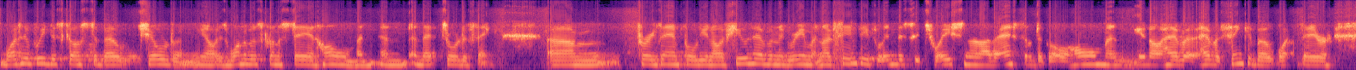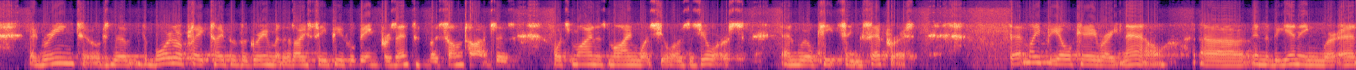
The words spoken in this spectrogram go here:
What have we discussed about children? You know, is one of us going to stay at home and, and, and that sort of thing? Um, for example, you know, if you have an agreement, and I've seen people in this situation, and I've asked them to go home and you know have a have a think about what they're agreeing to. The the boilerplate type of agreement that I see people being presented with sometimes is what's mine is mine, what's yours is yours, and we'll keep things separate that might be okay right now uh, in the beginning where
